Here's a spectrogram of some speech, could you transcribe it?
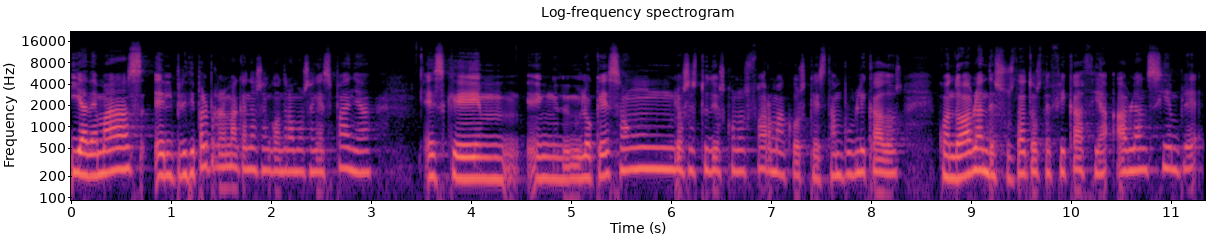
Y además, el principal problema que nos encontramos en España es que mm, en lo que son los estudios con los fármacos que están publicados, cuando hablan de sus datos de eficacia, hablan siempre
